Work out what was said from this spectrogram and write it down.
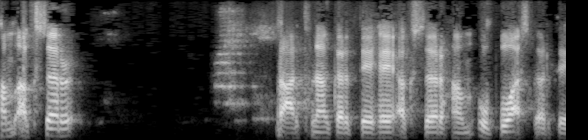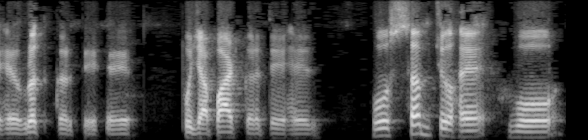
हम अक्सर प्रार्थना करते हैं, अक्सर हम उपवास करते हैं, व्रत करते हैं, पूजा पाठ करते हैं वो सब जो है, वो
